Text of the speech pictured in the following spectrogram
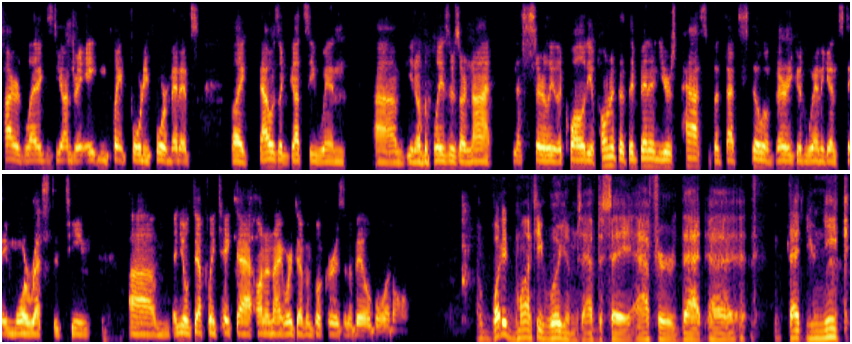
tired legs. DeAndre Ayton playing 44 minutes. Like that was a gutsy win. Um, you know, the Blazers are not necessarily the quality opponent that they've been in years past, but that's still a very good win against a more rested team. Um, and you'll definitely take that on a night where Devin Booker isn't available at all. What did Monty Williams have to say after that uh, that unique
